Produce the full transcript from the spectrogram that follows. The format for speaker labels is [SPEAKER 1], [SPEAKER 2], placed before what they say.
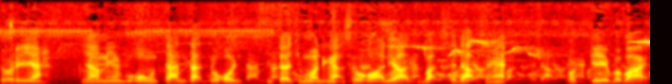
[SPEAKER 1] Sorry ya. Yang ni burung hutan tak turun. Kita cuma dengar suara dia sebab sedap sangat. Okey, bye-bye.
